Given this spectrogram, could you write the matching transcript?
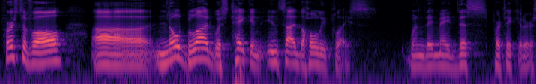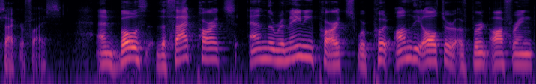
First of all, uh, no blood was taken inside the holy place when they made this particular sacrifice. And both the fat parts and the remaining parts were put on the altar of burnt offering.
